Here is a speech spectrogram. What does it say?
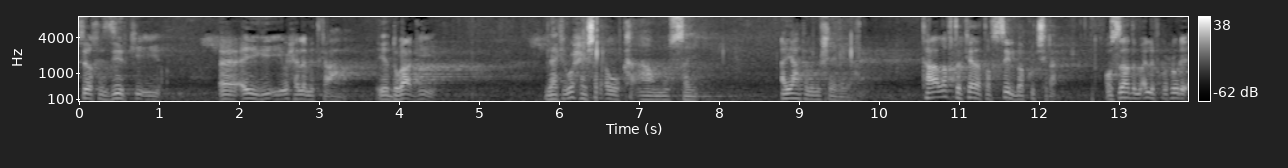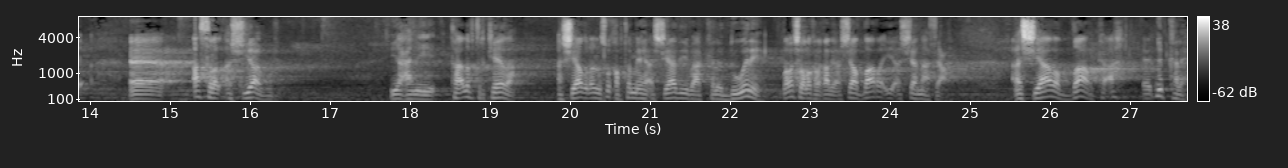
Sida khinziirkii iyo aygii iyo wixii la midka ahaa iyo dugaaggii iyo. Laakiin waxay sharcigu ka aamusay ayaa halka lagu sheegaya taa laftirkeeda tafsiil baa ku jira. Oo sida hadda mualifku wuxuu ihi asl alashyaa buuri yacni taa laftirkeeda ashyaadu dhan isku qabta meehe ashyaadii baa kala duwane. Laba shay baa kala qaadaya ashyaa daara iyo ashyaa naafica. Ashyaada daarka ah ee dhibka leh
